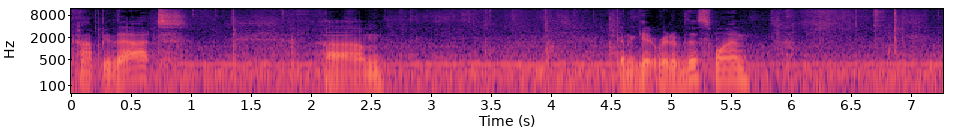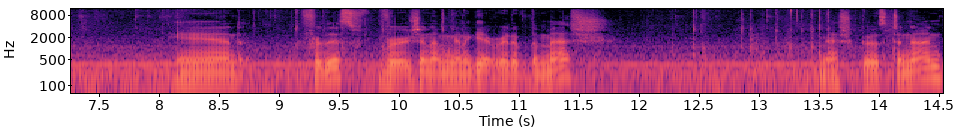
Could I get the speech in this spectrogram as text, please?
copy that, um, I'm going to get rid of this one. And for this version, I'm going to get rid of the mesh. Mesh goes to none.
